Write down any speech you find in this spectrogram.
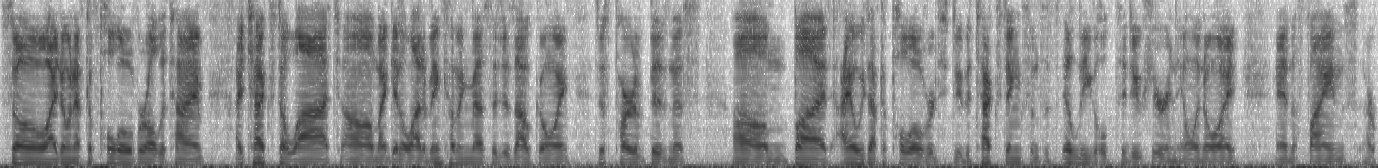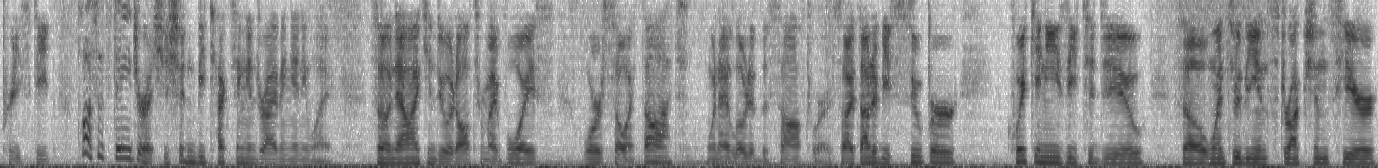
So I don't have to pull over all the time. I text a lot. Um, I get a lot of incoming messages, outgoing, just part of business. Um, but I always have to pull over to do the texting since it's illegal to do here in Illinois and the fines are pretty steep. Plus, it's dangerous. You shouldn't be texting and driving anyway. So now I can do it all through my voice, or so I thought when I loaded the software. So I thought it'd be super quick and easy to do. So went through the instructions here.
